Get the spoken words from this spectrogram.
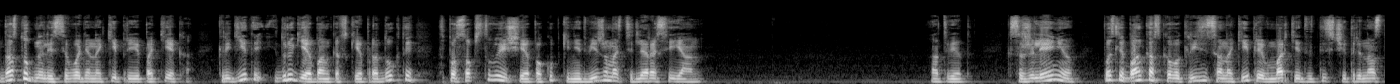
Доступны ли сегодня на Кипре ипотека, кредиты и другие банковские продукты, способствующие покупке недвижимости для россиян? Ответ. К сожалению, после банковского кризиса на Кипре в марте 2013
